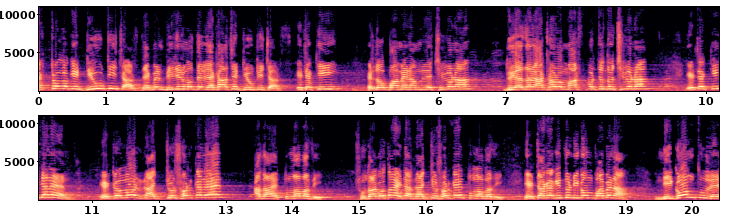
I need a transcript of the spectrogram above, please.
একটা লোকে ডিউটি চার্জ দেখবেন বিলের মধ্যে লেখা আছে ডিউটি চার্জ এটা কি? এটা তো বামের আমলে ছিল না। দুই হাজার আঠারো মার্চ পর্যন্ত ছিল না। এটা কি জানেন? এটা হলো রাজ্য সরকারের আদায়, তোলাবাজি। সোজা কথা এটা রাজ্য সরকারের তোলাবাজি। এর টাকা কিন্তু নিগম পাবে না। নিগম তুলে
